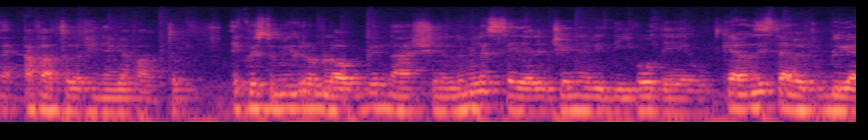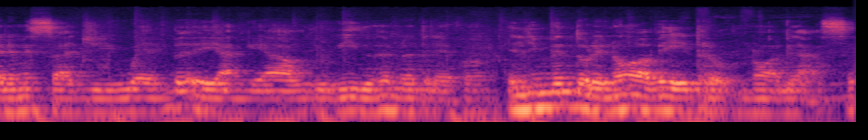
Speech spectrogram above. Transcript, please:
eh, ha fatto la fine che ha fatto. E questo microblog nasce nel 2006 dalle ceneri di Odeo, che era un sistema per pubblicare messaggi web e anche audio, video, sempre da telefono. E l'inventore Noah Vetro, Noah Glass,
